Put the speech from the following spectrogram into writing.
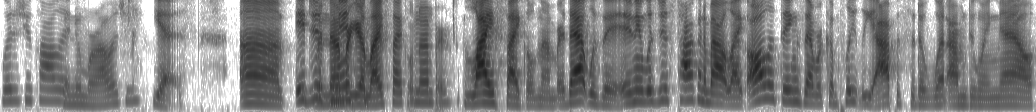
What did you call the it? numerology, Yes. Um, it the just number, your life cycle number. life cycle number. That was it. And it was just talking about like all the things that were completely opposite of what I'm doing now.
